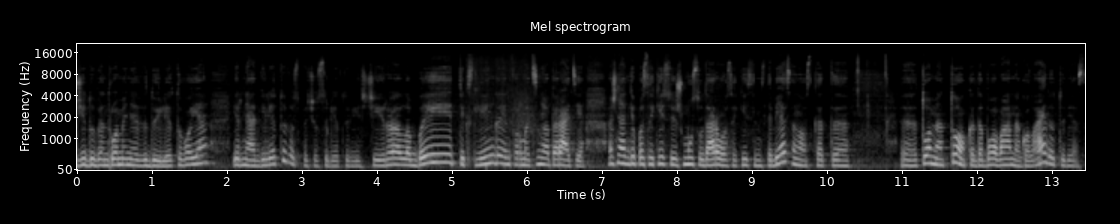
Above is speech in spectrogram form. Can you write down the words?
žydų bendruomenė viduje Lietuvoje ir netgi lietuvius pačius su lietuviais. Čia yra labai tikslinga informacinė operacija. Aš netgi pasakysiu iš mūsų darbo, sakysim, stebėsenos, kad e, tuo metu, kada buvo Vanago laidotuvės,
